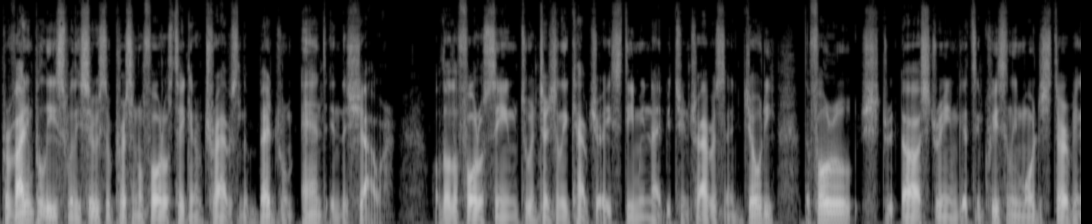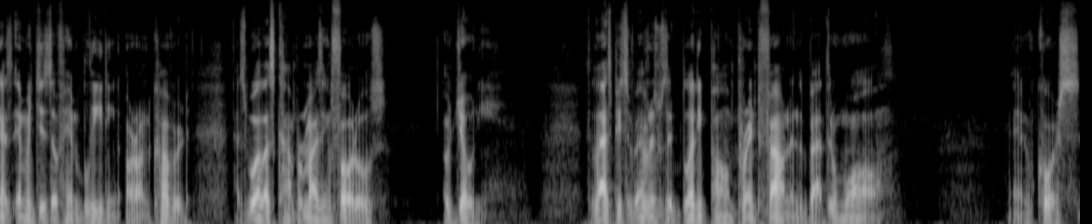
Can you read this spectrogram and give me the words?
Providing police with a series of personal photos taken of Travis in the bedroom and in the shower. Although the photos seem to intentionally capture a steamy night between Travis and Jodi, the photo st- uh, stream gets increasingly more disturbing as images of him bleeding are uncovered, as well as compromising photos of Jodi. The last piece of evidence was a bloody palm print found in the bathroom wall. And of course,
